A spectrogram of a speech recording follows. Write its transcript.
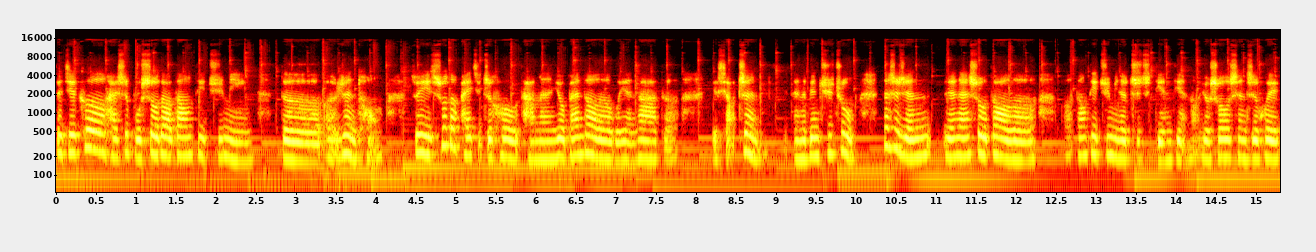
在捷克还是不受到当地居民的呃认同。所以受到排挤之后，他们又搬到了维也纳的一个小镇，在那边居住。但是仍仍然受到了呃当地居民的指指点点呢，有时候甚至会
